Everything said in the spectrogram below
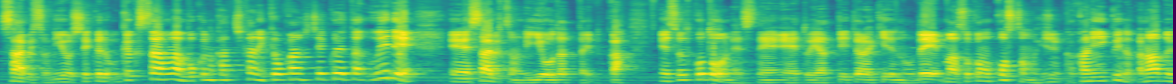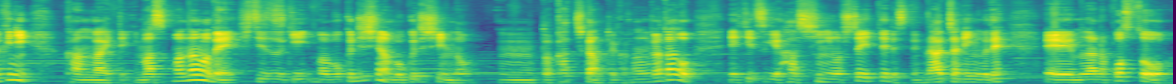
サービスを利用してくれるお客さんは僕の価値観に共感してくれた上で、えー、サービスの利用だったりとか、えー、そういうことをですね、えっ、と、やっていただけるので、まあそこのコストも非常にかかりにくいのかなというふうに考えています。まあなので、引き続き、まあ僕自身は僕自身のうんと価値観というか考え方を引き継ぎ発信をしていってですね、ナーチャリングで、えー、無駄なコストを、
